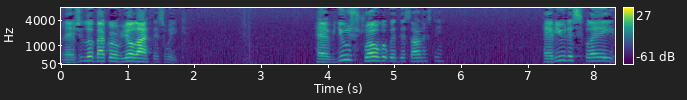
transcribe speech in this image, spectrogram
And as you look back over your life this week, have you struggled with dishonesty? Have you displayed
